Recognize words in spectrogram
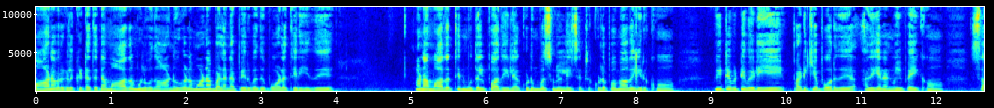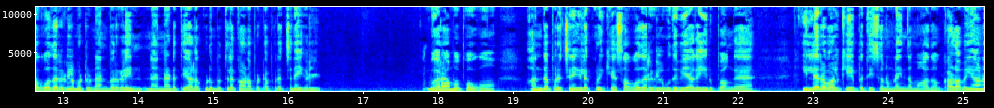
மாணவர்கள் கிட்டத்தட்ட மாதம் முழுவதும் அனுகூலமான பலனை பெறுவது போல தெரியுது. ஆனால் மாதத்தின் முதல் பாதியில் குடும்ப சூழ்நிலை சற்று குழப்பமாக இருக்கும். வீட்டை விட்டு வெளியே படிக்க போகிறது அதிக நன்மை பயக்கும். சகோதரர்கள் மற்றும் நண்பர்களின் நன்னடத்தையால் குடும்பத்தில் காணப்பட்ட பிரச்சனைகள் வராமல் போகும். அந்த பிரச்சனைகளை குறைக்க சகோதரர்கள் உதவியாக இருப்பாங்க. இல்லற வாழ்க்கையை பற்றி சொன்னோம்னா இந்த மாதம் கலவையான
